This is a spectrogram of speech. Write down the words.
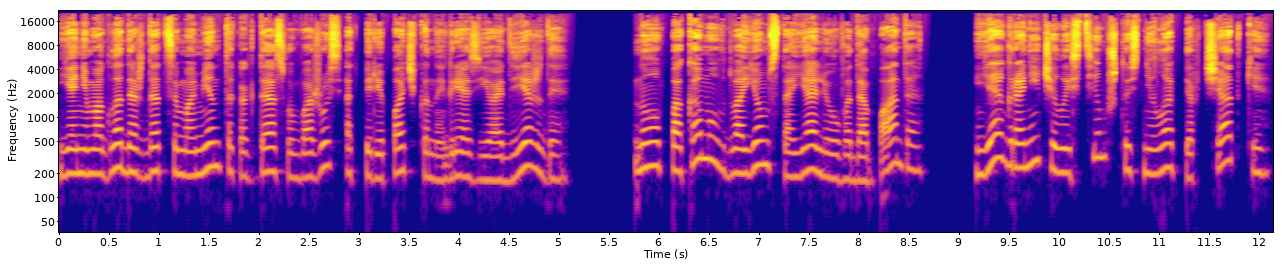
Я не могла дождаться момента, когда освобожусь от перепачканной грязью одежды, но пока мы вдвоем стояли у водопада, я ограничилась тем, что сняла перчатки,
